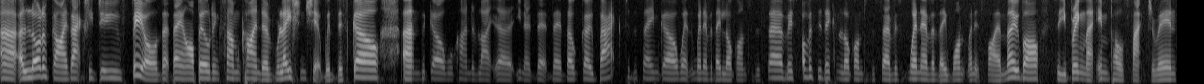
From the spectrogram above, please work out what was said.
uh, a lot of guys actually do feel that they are building some kind of relationship with this girl. Um, the girl will kind of like, uh, you know, they, they'll go back to the same girl when, whenever they log on to the service. Obviously, they can log on to the service whenever they want when it's via mobile. So you bring that impulse factor in,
